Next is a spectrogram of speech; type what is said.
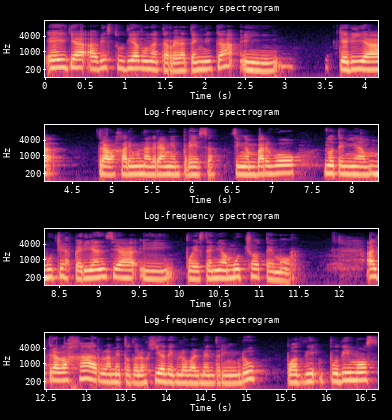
Ella había estudiado una carrera técnica y quería trabajar en una gran empresa. Sin embargo, no tenía mucha experiencia y pues tenía mucho temor. Al trabajar la metodología de Global Mentoring Group, pudimos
